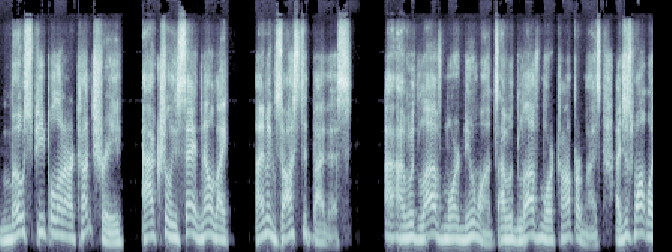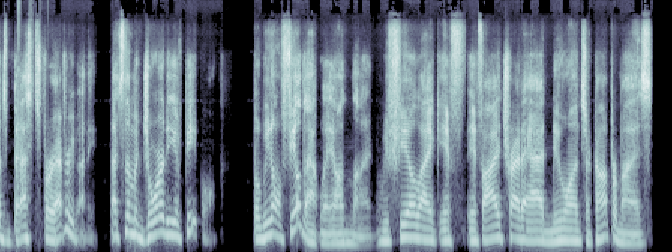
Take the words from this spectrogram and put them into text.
Most people in our country actually say, no, like I'm exhausted by this. I, I would love more nuance. I would love more compromise. I just want what's best for everybody. That's the majority of people. But we don't feel that way online. We feel like if if I try to add nuance or compromise,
